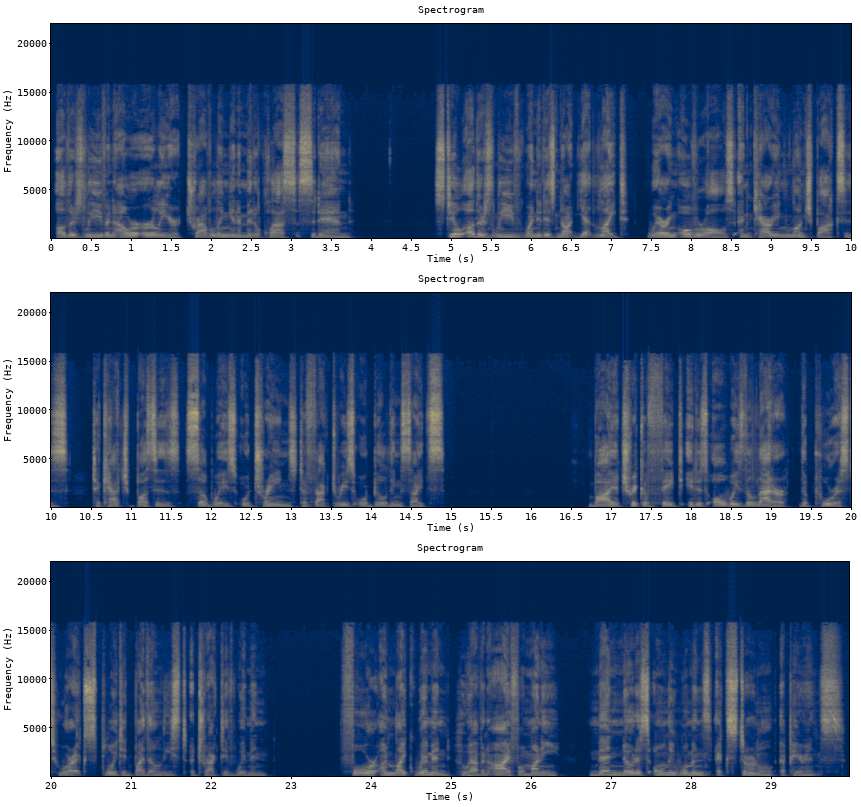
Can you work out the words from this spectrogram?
Others leave an hour earlier, traveling in a middle class sedan. Still others leave when it is not yet light, wearing overalls and carrying lunch boxes to catch buses, subways, or trains to factories or building sites. By a trick of fate, it is always the latter, the poorest, who are exploited by the least attractive women. For, unlike women who have an eye for money, men notice only woman's external appearance.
